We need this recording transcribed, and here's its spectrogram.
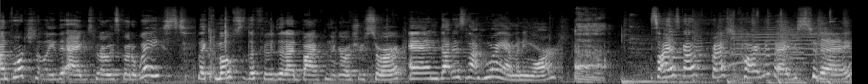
unfortunately the eggs would always go to waste, like most of the food that I'd buy from the grocery store. And that is not who I am anymore. So I just got a fresh carton of eggs today.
